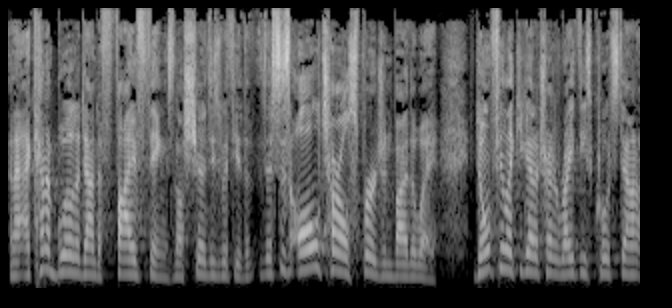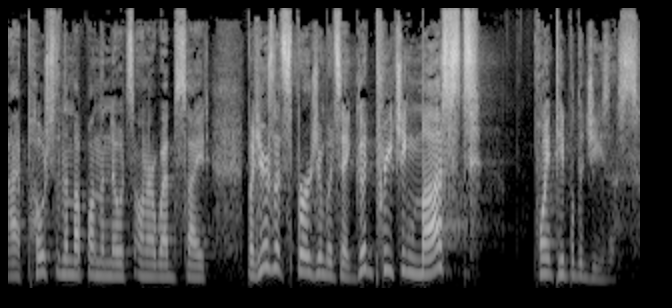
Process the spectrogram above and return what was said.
And I, I kind of boiled it down to five things, and I'll share these with you. This is all Charles Spurgeon, by the way. Don't feel like you got to try to write these quotes down. I posted them up on the notes on our website. But here's what Spurgeon would say Good preaching must point people to Jesus.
